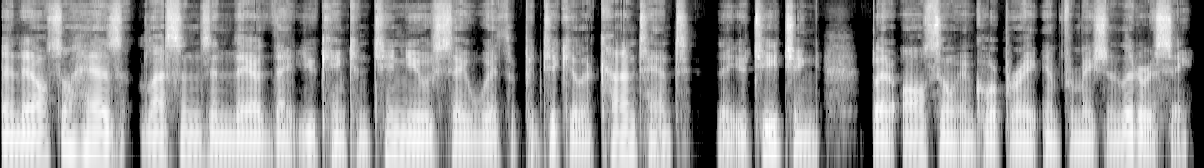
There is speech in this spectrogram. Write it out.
and it also has lessons in there that you can continue, say, with a particular content that you're teaching, but also incorporate information literacy.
